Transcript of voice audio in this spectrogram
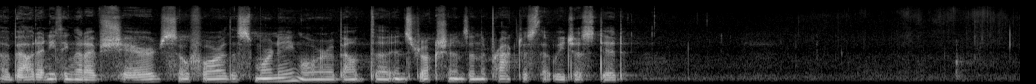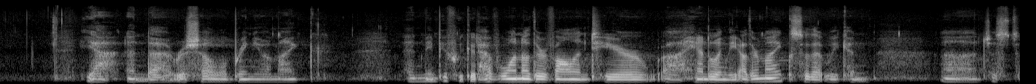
about anything that I've shared so far this morning, or about the instructions and the practice that we just did. Yeah, and uh, Rochelle will bring you a mic. And maybe if we could have one other volunteer uh, handling the other mic so that we can uh, just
